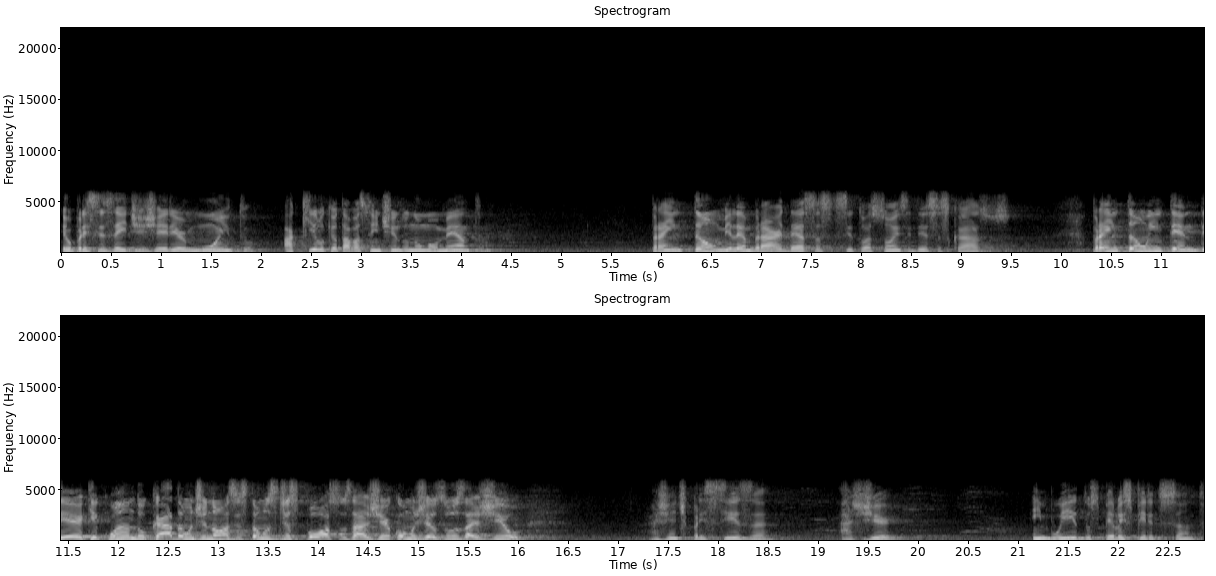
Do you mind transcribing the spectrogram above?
Eu precisei digerir muito aquilo que eu estava sentindo no momento, para então me lembrar dessas situações e desses casos. para então entender que quando cada um de nós estamos dispostos a agir como Jesus agiu, a gente precisa agir imbuídos pelo Espírito Santo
